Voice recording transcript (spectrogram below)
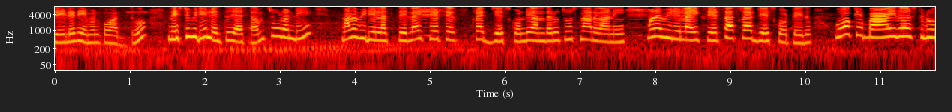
చేయలేదు ఏమనుకోవద్దు. నెక్స్ట్ వీడియో లెంత్ చేస్తాం. చూడండి. మన వీడియో నచ్చితే లైక్ షేర్ సబ్స్క్రైబ్ చేసుకోండి. అందరూ చూస్తున్నారు కానీ మన వీడియో లైక్ షేర్ సబ్స్క్రైబ్ చేసుకోవట్లేదు. ఓకే బాయ్ దోస్తులు.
